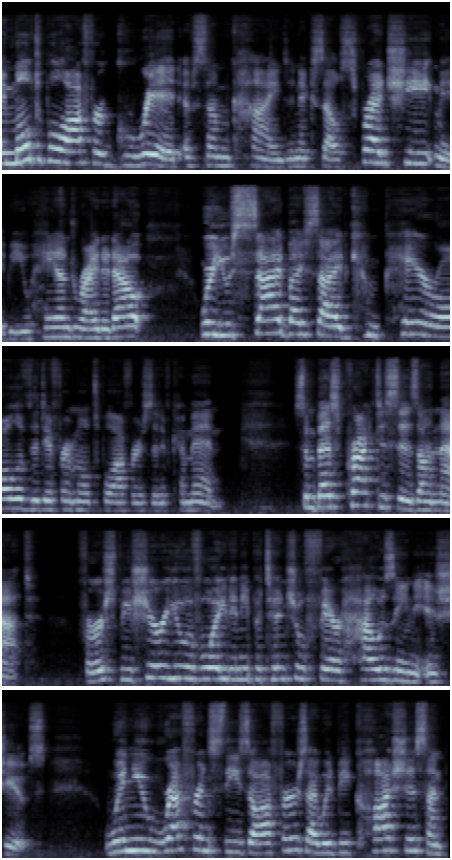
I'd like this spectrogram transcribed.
a multiple offer grid of some kind, an Excel spreadsheet, maybe you handwrite it out where you side by side compare all of the different multiple offers that have come in. Some best practices on that. First, be sure you avoid any potential fair housing issues. When you reference these offers, I would be cautious on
